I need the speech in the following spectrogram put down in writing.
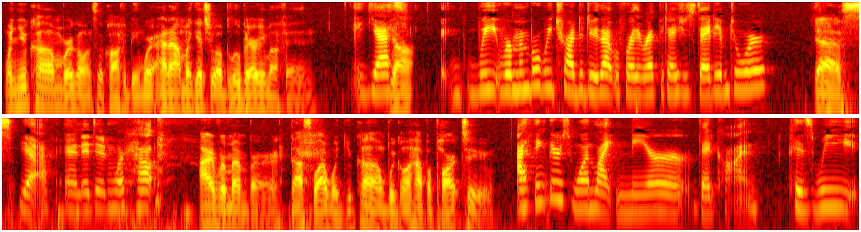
when you come, we're going to the coffee bean where and I'm gonna get you a blueberry muffin. Yes. Yeah. We remember we tried to do that before the Reputation Stadium tour. Yes. Yeah, and it didn't work out. I remember. That's why when you come, we're gonna have a part two. I think there's one like near VidCon because we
